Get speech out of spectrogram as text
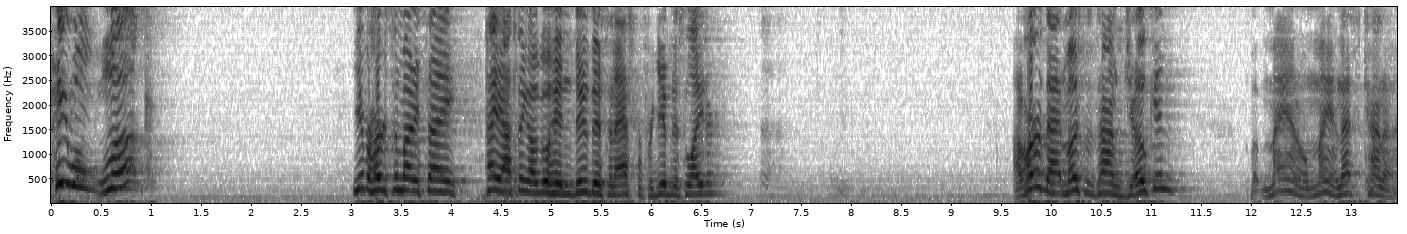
he won't look. You ever heard somebody say, Hey, I think I'll go ahead and do this and ask for forgiveness later? I've heard that most of the time joking, but man, oh man, that's kind of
